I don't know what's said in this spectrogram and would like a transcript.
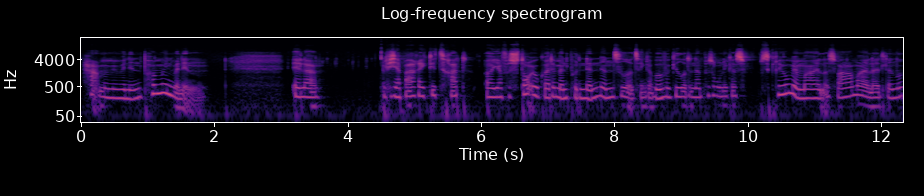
har med min veninde, på min veninde. Eller hvis jeg er bare rigtig træt, og jeg forstår jo godt, at man på den anden ende sidder og tænker, hvorfor gider den her person ikke at skrive med mig, eller svare mig, eller et eller andet.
